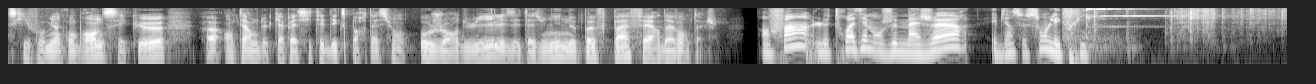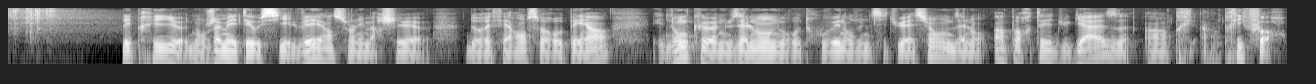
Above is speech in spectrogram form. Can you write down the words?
ce qu'il faut bien comprendre, c'est que euh, en termes de capacité d'exportation aujourd'hui, les États-Unis ne peuvent pas faire davantage. Enfin, le troisième enjeu majeur, eh bien, ce sont les prix. Les prix euh, n'ont jamais été aussi élevés hein, sur les marchés euh, de référence européens. Et donc, nous allons nous retrouver dans une situation où nous allons importer du gaz à un prix, à un prix fort.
